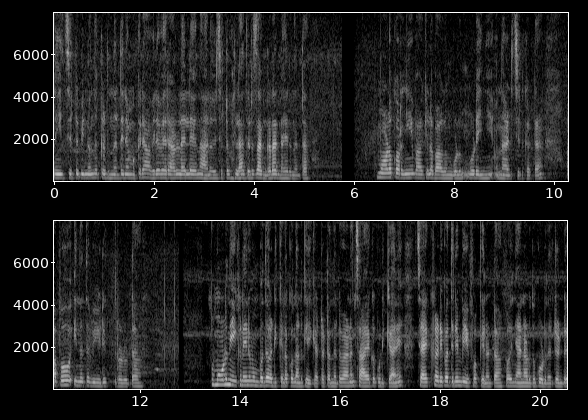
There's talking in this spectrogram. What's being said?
നീച്ചിട്ട് പിന്നെ ഒന്ന് കിടന്നിട്ട് നമുക്ക് രാവിലെ വരാനുള്ളല്ലേ എന്ന് ആലോചിച്ചിട്ട് വല്ലാത്തൊരു സങ്കടം ഉണ്ടായിരുന്നു കേട്ടോ. മോളെ കുറഞ്ഞ് ബാക്കിയുള്ള ഭാഗങ്ങളും കൂടി ഇനി ഒന്ന് അടിച്ചെടുക്കട്ടെ. അപ്പോൾ ഇന്നത്തെ വീഡിയോ ഇത്രയുള്ളൂ കേട്ടോ. അപ്പോൾ മോൾ നീക്കണതിന് മുമ്പ് അത് അടിക്കലൊക്കെ ഒന്നാണ് കേൾക്കട്ടെ എന്നിട്ട് വേണം ചായയൊക്കെ കുടിക്കാൻ ചായക്ക് കടിപ്പത്തിനും ബീഫൊക്കെ കേട്ടോ അപ്പോൾ ഞാൻ അവിടുന്ന് കൊടുത്തിട്ടുണ്ട്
